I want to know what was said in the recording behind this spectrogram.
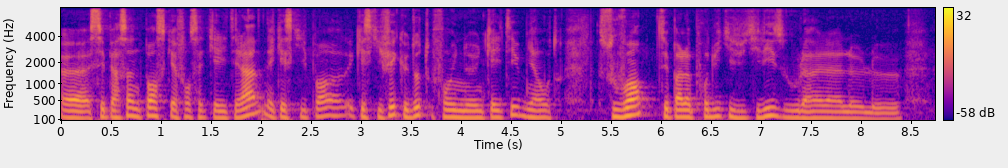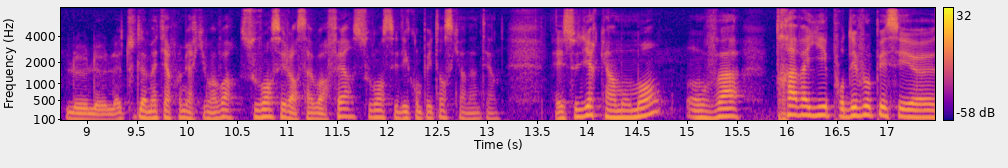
euh, ces personnes pensent qu'elles font cette qualité-là et qu'est-ce qui, fait que d'autres font une, qualité bien autre Souvent, c'est pas le produit qu'ils utilisent ou la, toute la matière première qu'ils vont avoir. Souvent, c'est leur savoir-faire. Souvent, c'est des compétences qui en interne. Et se dire qu'à un moment, on va travailler pour développer ces, euh,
